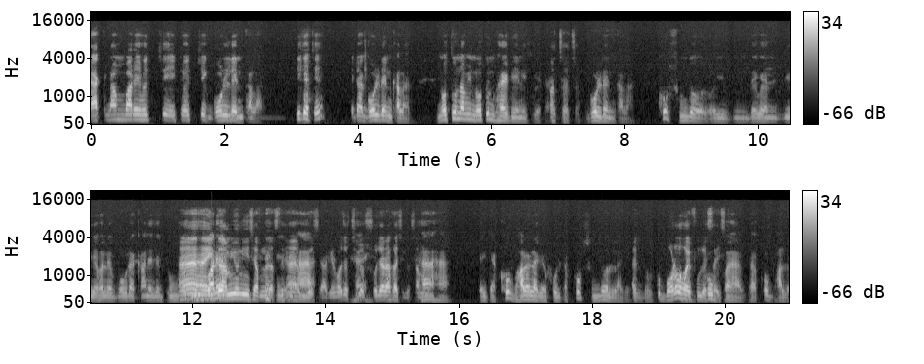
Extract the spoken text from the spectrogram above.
এক নাম্বারে হচ্ছে এটা হচ্ছে গোল্ডেন কালার ঠিক আছে? এটা গোল্ডেন কালার নতুন আমি নতুন ভ্যারাইটি এনেছি এটা। আচ্ছা আচ্ছা। গোল্ডেন কালার খুব সুন্দর ওই দেখবেন বিয়ে হলে বউরা কানে যে হ্যাঁ দুল হ্যাঁ করে। আমিও নিয়েছি আপনার কাছ থেকে। হ্যাঁ হ্যাঁ। আগের বছর ছিল হ্যাঁ। সোজা রাখা ছিল সামনে। হ্যাঁ হ্যাঁ। এইটা খুব ভালো লাগে ফুলটা খুব সুন্দর লাগে। একদম। খুব বড় হয় ফুলের সাইজ হ্যাঁ হ্যাঁ, খুব ভালো।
